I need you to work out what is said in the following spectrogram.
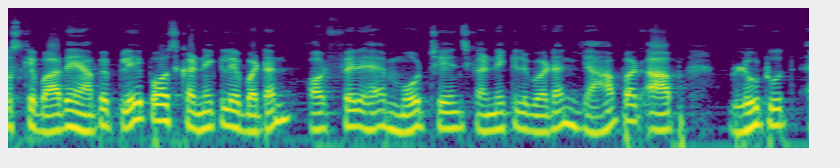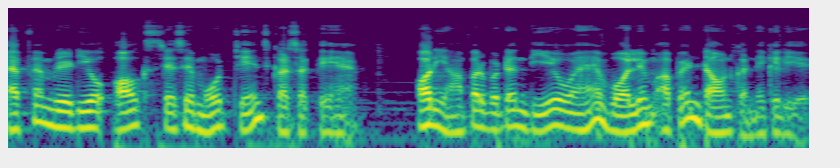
उसके बाद है यहाँ पे प्ले पॉज करने के लिए बटन और फिर है मोड चेंज करने के लिए बटन यहाँ पर आप ब्लूटूथ एफएम रेडियो ऑक्स जैसे मोड चेंज कर सकते हैं। और यहाँ पर बटन दिए हुए हैं वॉल्यूम अप एंड डाउन करने के लिए।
